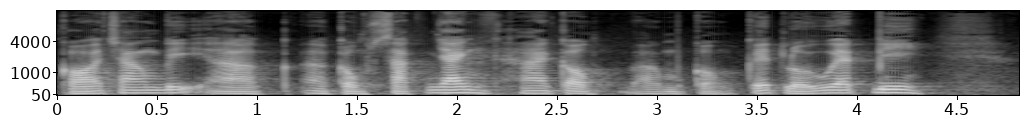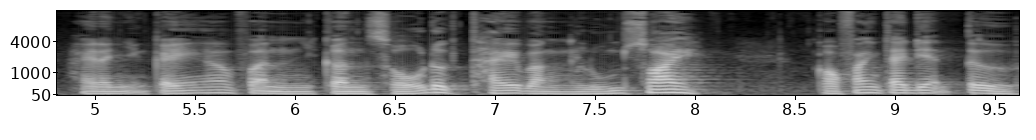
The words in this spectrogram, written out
Có trang bị à, à cổng sạc nhanh hai cổng và một cổng kết nối USB hay là những cái phần cần số được thay bằng lúm xoay có phanh tay điện tử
